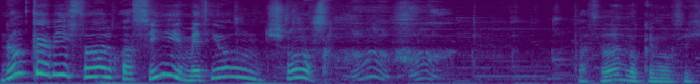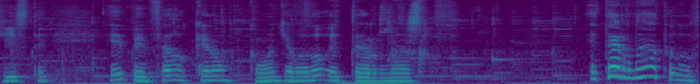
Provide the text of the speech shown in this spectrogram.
Nunca he visto algo así, me dio un shock. Pasado en lo que nos dijiste, he pensado que era un Pokémon llamado Eternatus. Eternatus.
